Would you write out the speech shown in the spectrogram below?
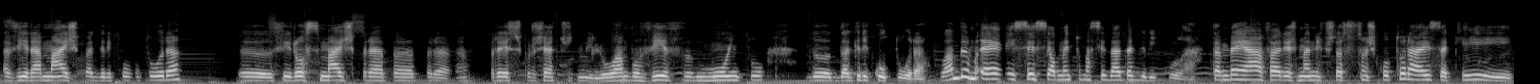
a virar mais para a agricultura. Uh, virou-se mais para, para, para, esses projetos de milho. O Ambo vive muito da agricultura. O Ambo é essencialmente uma cidade agrícola. Também há várias manifestações culturais aqui,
